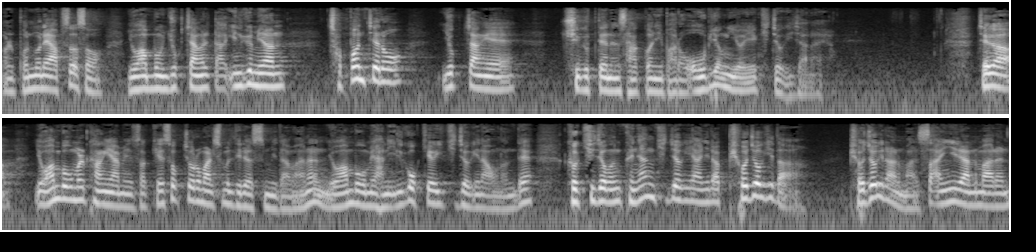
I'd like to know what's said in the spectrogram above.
오늘 본문에 앞서서 요한복음 6장을 딱 읽으면 첫 번째로 6장에 취급되는 사건이 바로 오병이어의 기적이잖아요. 제가 요한복음을 강의하면서 계속적으로 말씀을 드렸습니다만은 요한복음에 한 일곱 개의 기적이 나오는데 그 기적은 그냥 기적이 아니라 표적이다. 표적이라는 말, 사인이라는 말은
